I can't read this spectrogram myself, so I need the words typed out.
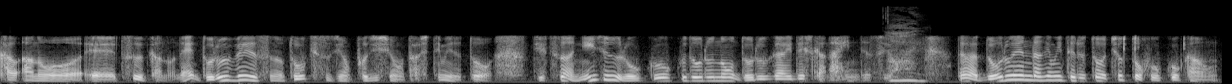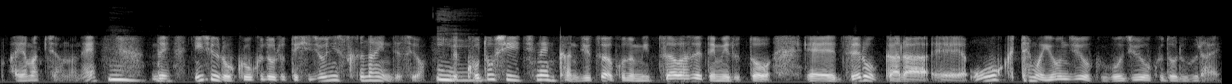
かあの、えー、通貨のね、ドルベースの投機筋のポジションを足してみると、実は26億ドルのドル買いでしかないんですよ。はい、だからドル円だけ見てると、ちょっと方向感を誤っちゃうのね。うん、で、26億ドルって非常に少ないんですよ。えー、で今年1年間、実はこの3つ合わせてみると、えー、ゼロから、えー、多くても40億、50億ドルぐらい。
